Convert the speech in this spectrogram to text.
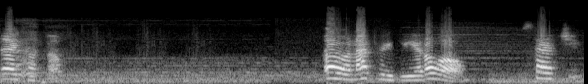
I clicked up. Oh, not creepy at all. Statues.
